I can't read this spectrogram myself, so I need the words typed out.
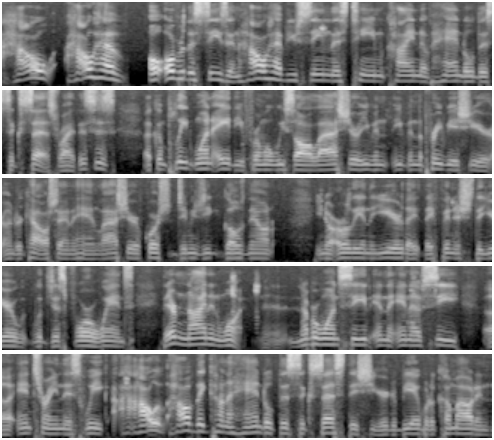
how how have over the season how have you seen this team kind of handle this success? Right, this is a complete 180 from what we saw last year, even even the previous year under Kyle Shanahan. Last year, of course, Jimmy G goes down. You know, early in the year, they, they finished the year with, with just four wins. They're nine and one, uh, number one seed in the NFC uh, entering this week. How how have they kind of handled this success this year to be able to come out and,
